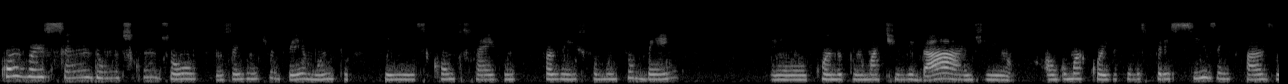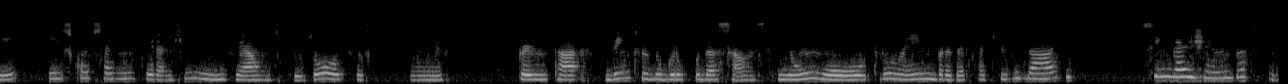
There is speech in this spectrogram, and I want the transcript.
conversando uns com os outros. A gente vê muito que eles conseguem fazer isso muito bem é, quando tem uma atividade, alguma coisa que eles precisem fazer, eles conseguem interagir, enviar uns para os outros, é, perguntar dentro do grupo da sala se um ou outro lembra dessa atividade, se engajando assim.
